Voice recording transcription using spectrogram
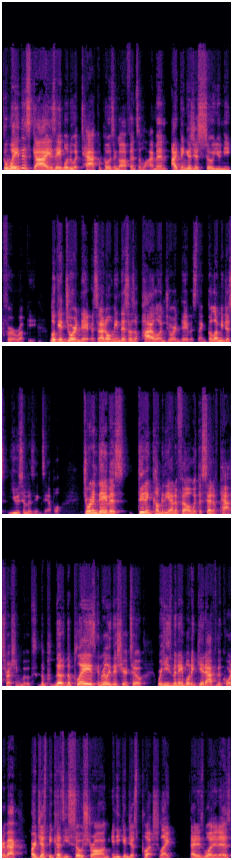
The way this guy is able to attack opposing offensive linemen, I think is just so unique for a rookie. Look at Jordan Davis. And I don't mean this as a pile on Jordan Davis thing, but let me just use him as an example. Jordan Davis didn't come to the NFL with a set of pass rushing moves. The, the, the plays, and really this year too, where he's been able to get after the quarterback are just because he's so strong and he can just push. Like that is what it is.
